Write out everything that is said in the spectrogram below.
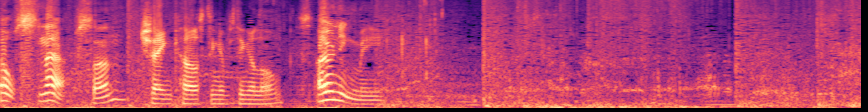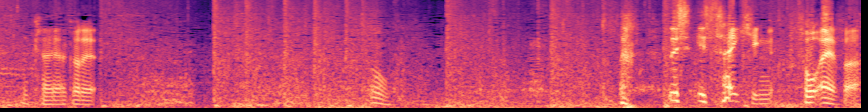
Oh snap, son! chain casting everything along. It's owning me. Okay, I got it. Oh. this is taking forever.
